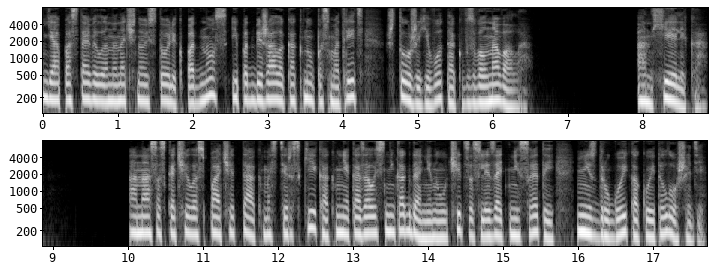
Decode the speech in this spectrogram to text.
Я поставила на ночной столик поднос и подбежала к окну посмотреть, что же его так взволновало. Анхелика. Она соскочила с пачи так мастерски, как мне казалось никогда не научиться слезать ни с этой, ни с другой какой-то лошади.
